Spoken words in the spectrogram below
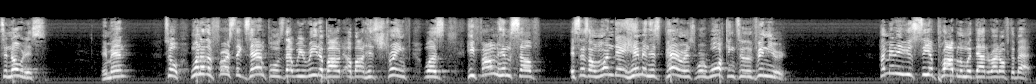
to notice. Amen? So, one of the first examples that we read about about his strength was he found himself, it says on one day, him and his parents were walking to the vineyard. How many of you see a problem with that right off the bat?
